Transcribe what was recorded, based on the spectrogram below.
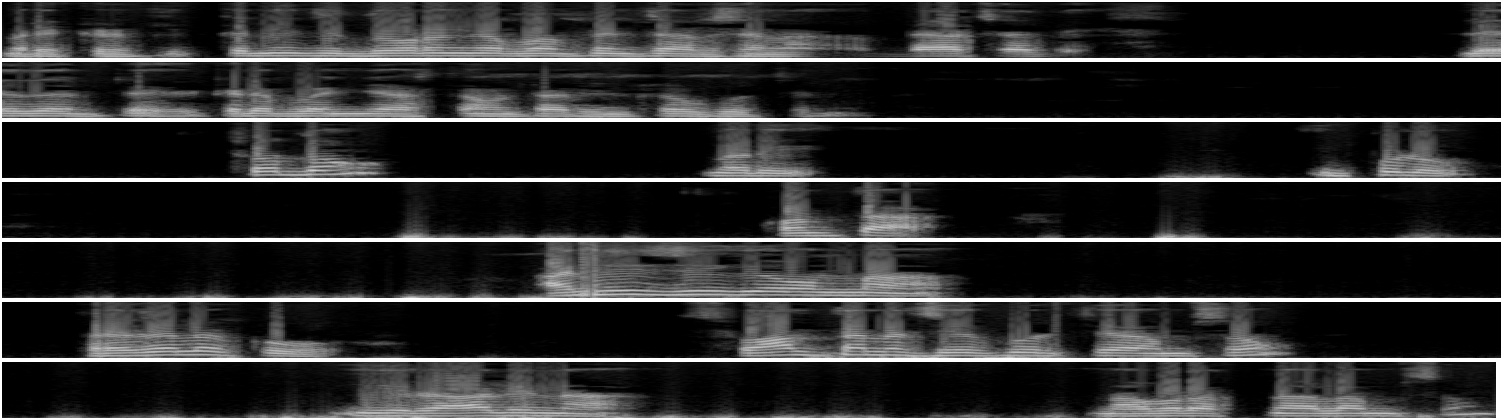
మరి ఇక్కడికి ఇక్కడి నుంచి దూరంగా పంపించాల్సిన బ్యాచ్ అది. లేదంటే ఇక్కడే బంద్ చేస్తూ ఉంటారు ఇంట్లో కూర్చొని. చూద్దాం. మరి ఇప్పుడు కొంత అనీజీగా ఉన్న ప్రజలకు స్వాంతన చేకూర్చే అంశం ఈ రాలిన నవరత్నాల అంశం.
